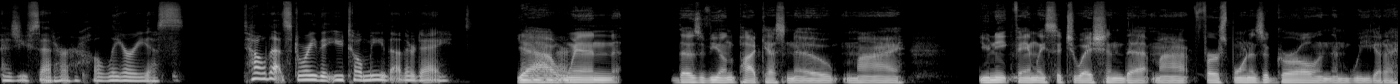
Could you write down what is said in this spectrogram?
as you said, her hilarious tell that story that you told me the other day. Yeah, when those of you on the podcast know my unique family situation that my firstborn is a girl, and then we got a,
